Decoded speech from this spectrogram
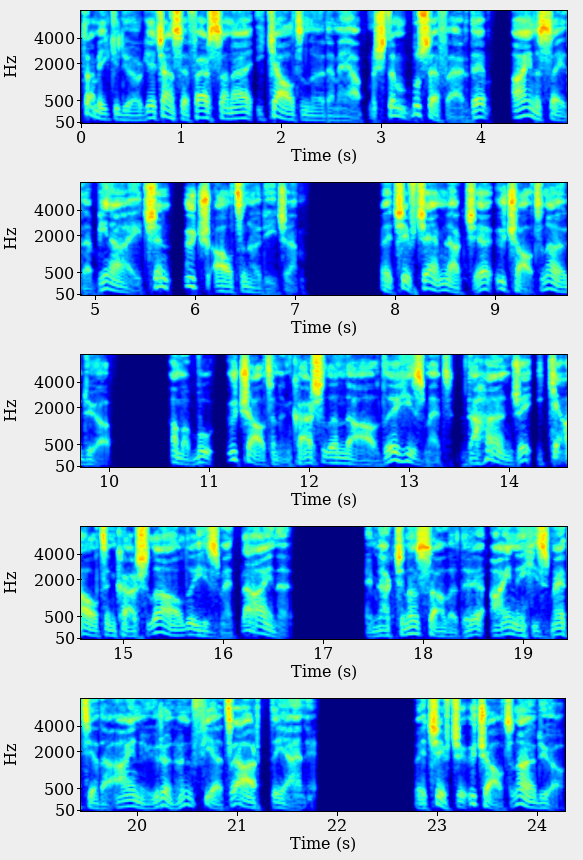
tabii ki diyor, geçen sefer sana iki altınlı ödeme yapmıştım, bu sefer de aynı sayıda bina için üç altın ödeyeceğim. Ve çiftçi emlakçıya üç altını ödüyor. Ama bu üç altının karşılığında aldığı hizmet, daha önce iki altın karşılığı aldığı hizmetle aynı. Emlakçının sağladığı aynı hizmet ya da aynı ürünün fiyatı arttı yani. Ve çiftçi üç altını ödüyor.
